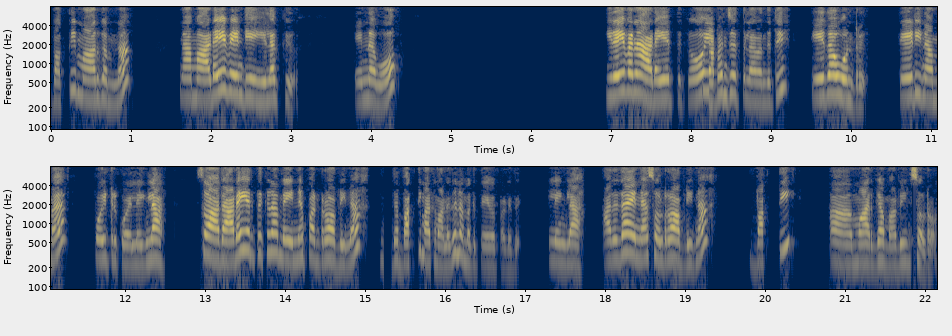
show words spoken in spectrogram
பக்தி மார்க்கம்னா நாம அடைய வேண்டிய இலக்கு என்னவோ இறைவனை அடையறதுக்கோ பிரபஞ்சத்தில் வந்துட்டு ஏதோ ஒன்று தேடி நாம போயிட்டுருக்கோம் இல்லைங்களா? ஸோ அதை அடையறதுக்கு நம்ம என்ன பண்றோம் அப்படின்னா இந்த பக்தி மார்க்கமானது நமக்கு தேவைப்படுது இல்லைங்களா? அதை தான் என்ன சொல்றோம் அப்படின்னா பக்தி ஆஹ், மார்க்கம் அப்படின்னு சொல்றோம்.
